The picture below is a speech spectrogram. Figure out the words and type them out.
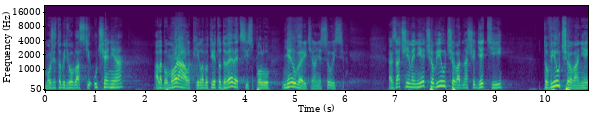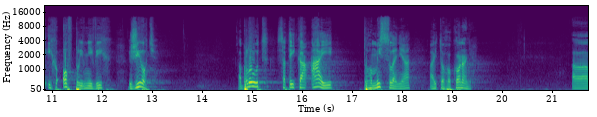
Môže to byť v oblasti učenia alebo morálky, lebo tieto dve veci spolu neuveriteľne súvisia. Ak začneme niečo vyučovať naše deti, to vyučovanie ich ovplyvní v ich živote. A blúd sa týka aj toho myslenia, aj toho konania. A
